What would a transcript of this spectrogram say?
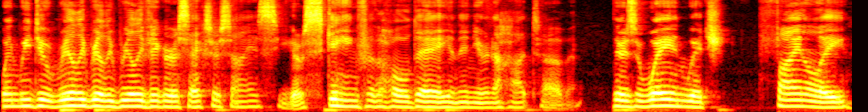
when we do really, really, really vigorous exercise, you go skiing for the whole day and then you're in a hot tub. There's a way in which finally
